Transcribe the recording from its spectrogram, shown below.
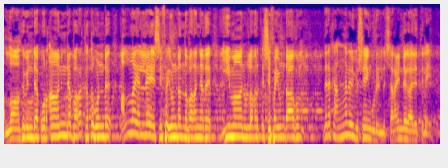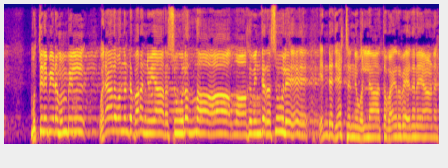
അള്ളാഹുവിന്റെ ഖുർആാനിന്റെ പറക്കത്ത് കൊണ്ട് അള്ളയല്ലേ ശിഫയുണ്ടെന്ന് പറഞ്ഞത്? ഈമാനുള്ളവർക്ക് ശിഫയുണ്ടാകും. ഇതിനൊക്കെ അങ്ങനെ ഒരു വിഷയം കൂടി ഉണ്ട് ഷറൈന്റെ കാര്യത്തിലെ. മുത്തുനബിയുടെ മുമ്പിൽ ഒരാൾ വന്നിട്ട് പറഞ്ഞു യാ റസൂലല്ലാഹുവിന്റെ റസൂലേ എന്റെ ജ്യേഷ്ഠന് വല്ലാത്ത വയറുവേദനയാണ്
